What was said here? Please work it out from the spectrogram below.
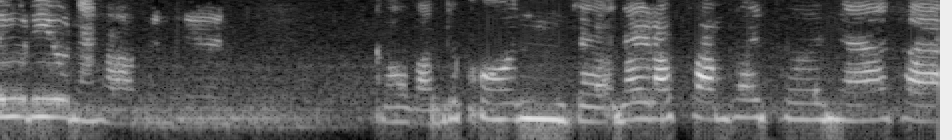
ติ้วติ้วนะคะเพื่อน ก็หวังทุกคนจะได้รับความเพลิดเพลินนะคะ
